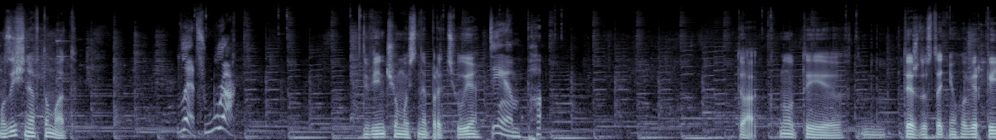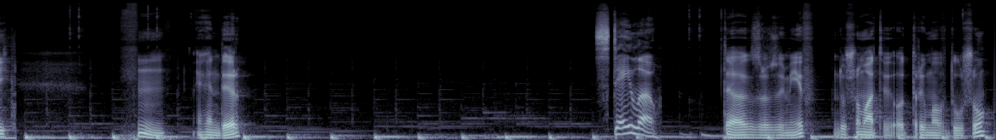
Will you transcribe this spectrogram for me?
Музичний автомат. Let's rock. Він чомусь не працює. Damn. Так, ну ти теж достатньо говіркий. Хм, гендир. Stay low. Так, зрозумів. Душомат отримав душу.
